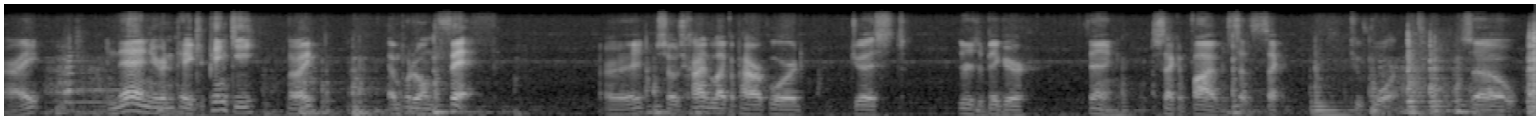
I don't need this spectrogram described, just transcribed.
all right, and then you're gonna take your pinky, right, and put it on the fifth. Alright, so it's kind of like a power chord, just there's a bigger thing, second five instead of second two four. So, and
